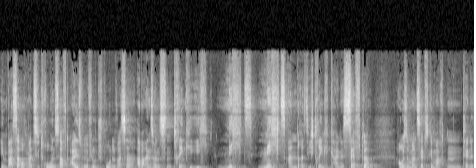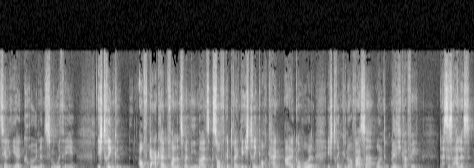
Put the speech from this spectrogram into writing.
im Wasser auch mal Zitronensaft, Eiswürfel und Sprudelwasser, aber ansonsten trinke ich nichts, nichts anderes. Ich trinke keine Säfte, außer meinen selbstgemachten, tendenziell eher grünen Smoothie. Ich trinke auf gar keinen Fall, und zwar niemals Softgetränke. Ich trinke auch keinen Alkohol. Ich trinke nur Wasser und Milchkaffee. Das ist alles.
